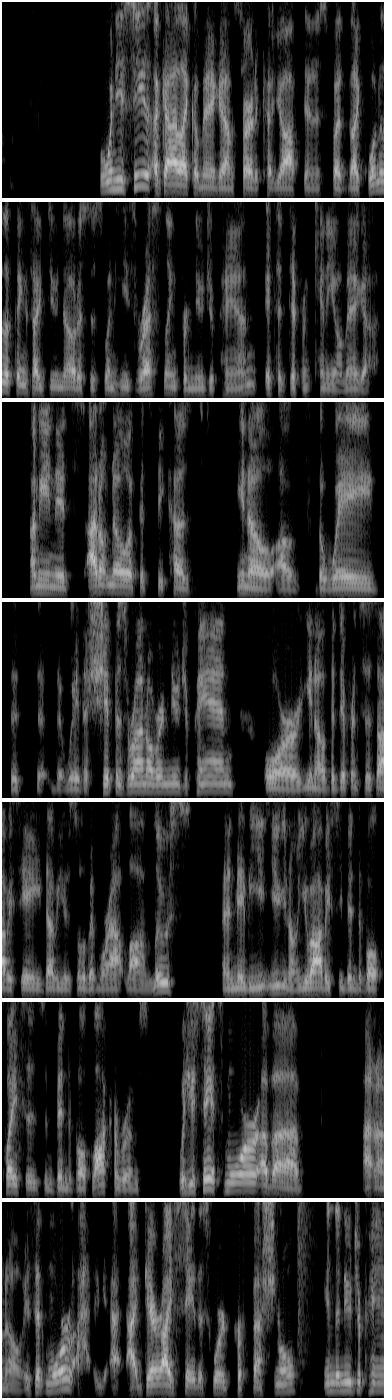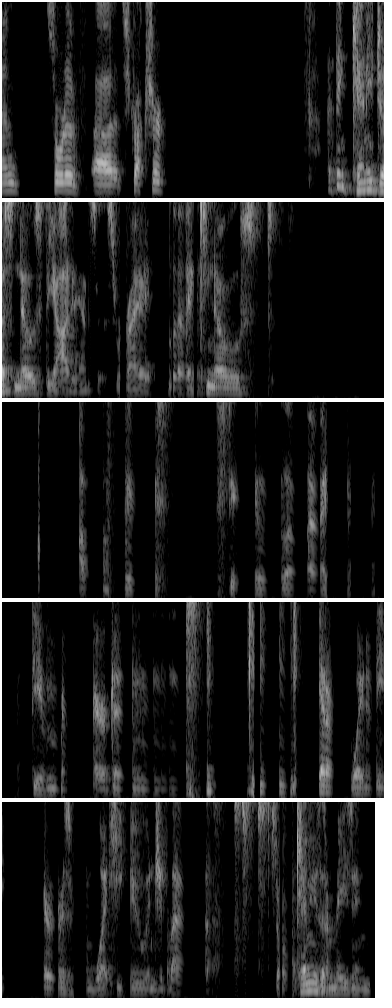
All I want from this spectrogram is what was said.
When you see a guy like Omega, I'm sorry to cut you off, Dennis, but like one of the things I do notice is when he's wrestling for New Japan, it's a different Kenny Omega. I mean, it's I don't know if it's because you know of the way the, the, the way the ship is run over in New Japan or you know the difference is obviously AEW is a little bit more outlaw and loose and maybe you, you know you've obviously been to both places and been to both locker rooms would you say it's more of a I don't know. Is it more I, I dare I say this word professional in the New Japan sort of uh, structure? I think Kenny just knows the audiences right? Like he knows like the American He get away to what he do in Japan. So Kenny's an amazing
